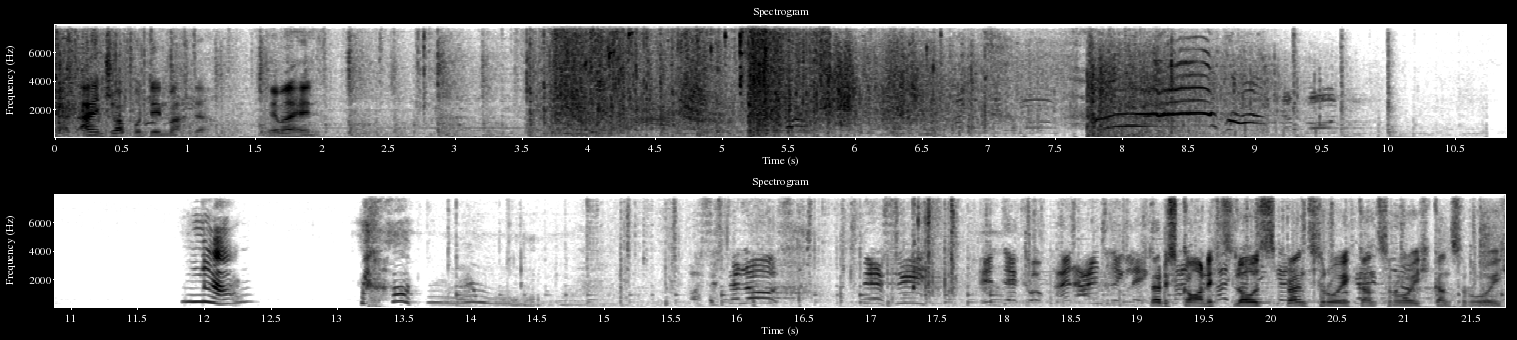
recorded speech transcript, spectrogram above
Er hat einen Job und den macht er. Immerhin. Da ist gar nichts los. Ganz ruhig, ganz ruhig, ganz ruhig.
